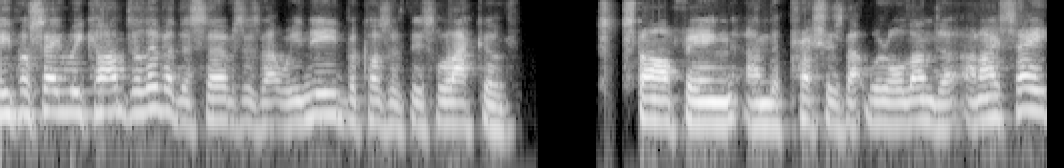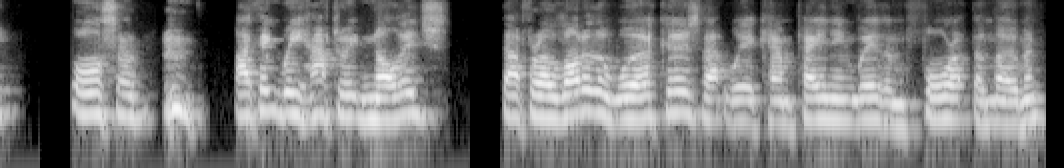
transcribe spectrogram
people saying we can't deliver the services that we need because of this lack of staffing and the pressures that we're all under. And I say also, I think we have to acknowledge that for a lot of the workers that we're campaigning with and for at the moment,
